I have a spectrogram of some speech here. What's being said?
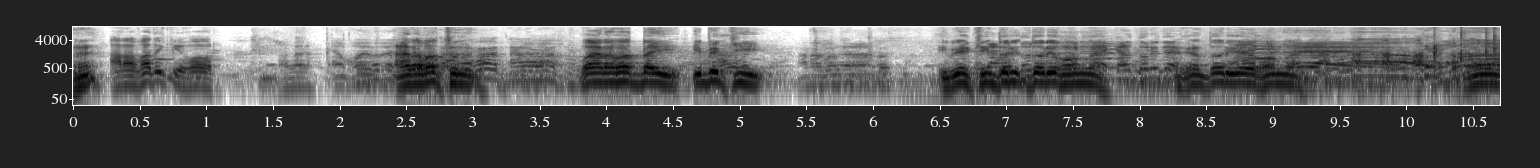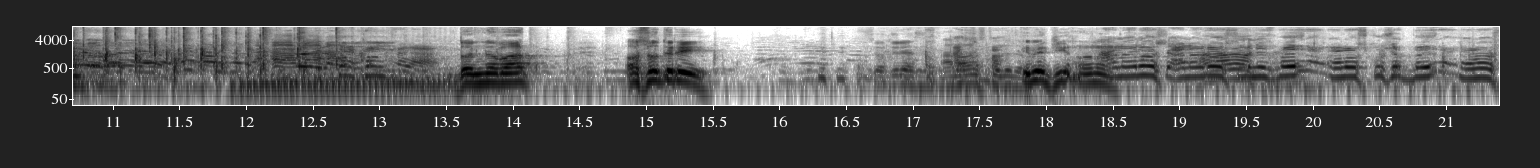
হ্যাঁ? আরাফাতে কি হর আরাবাদ শুনুন ও আরাবাদ ভাই ইবে কি? ইবে কি দরি দরি হন না। এখানে দরি হন না। ধন্যবাদ। অসুদরি আনারস আনারস ইউনুস ভাইয়ের আনারস কুশদ ভাইয়ের আনারস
